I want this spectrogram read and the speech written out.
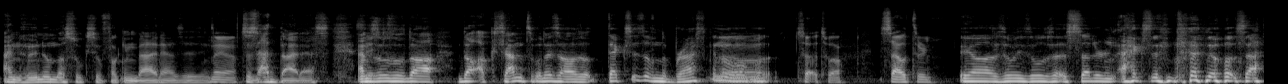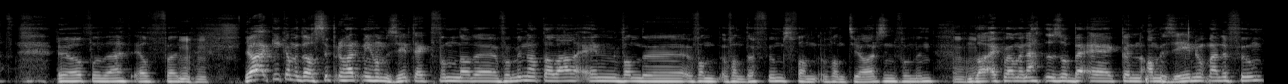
En hun, omdat ze ook zo fucking badass is. Ja, ja. Ze is echt badass. En zo, zo dat, dat accent, wat is dat? Texas of Nebraska? of wat? zou het wel. Southern. Ja, sowieso southern accent. dat was echt... Ja, ik vond dat echt heel fun. Mhm. Ja, ik heb me daar super hard mee geamuseerd. Ik vond dat... eh, voor mij had dat wel een van de, van, van de films van, van het jaar zijn voor mij. Mhm. Omdat ik wil me echt zo bij, eh, kunnen amuseren ook met de film.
